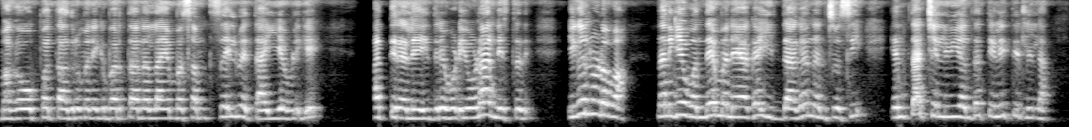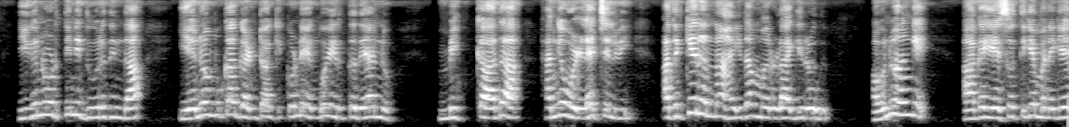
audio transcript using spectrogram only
ಮಗ ಒಪ್ಪತ್ತಾದ್ರೂ ಮನೆಗೆ ಬರ್ತಾನಲ್ಲ ಎಂಬ ಸಂತಸ ಇಲ್ವೇ ತಾಯಿ ಅವಳಿಗೆ, ಹತ್ತಿರಲೇ ಇದ್ರೆ ಹೊಡೆಯೋಣ ಅನ್ನಿಸ್ತದೆ. ಈಗ ನೋಡವ್ವ, ನನಗೆ ಒಂದೇ ಮನೆಯಾಗ ಇದ್ದಾಗ ನನ್ ಸೊಸಿ ಎಂತ ಚೆಲ್ವಿ ಅಂತ ತಿಳಿತಿರ್ಲಿಲ್ಲ. ಈಗ ನೋಡ್ತೀನಿ ದೂರದಿಂದ ಏನೋ ಮುಖ ಗಂಟು ಹಾಕಿಕೊಂಡು ಹೆಂಗೋ ಇರ್ತದೆ ಅನ್ನು. ಮಿಕ್ಕಾದ ಹಂಗೆ ಒಳ್ಳೆ ಚೆಲ್ವಿ. ಅದಕ್ಕೆ ನನ್ನ ಹೈದ ಮರುಳಾಗಿರೋದು. ಅವನು ಹಂಗೆ. ಆಗ ಏಸೊತ್ತಿಗೆ ಮನೆಗೆ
